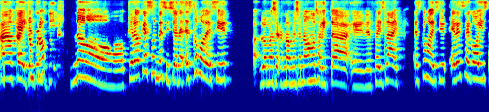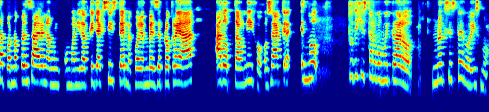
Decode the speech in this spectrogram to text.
ah, ok, ya No, creo que son decisiones. Es como decir, lo, mencionábamos ahorita en el Face Live, es como decir, eres egoísta por no pensar en la humanidad que ya existe, mejor en vez de procrear, adopta un hijo. O sea, que no, tú dijiste algo muy claro, no existe egoísmo.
